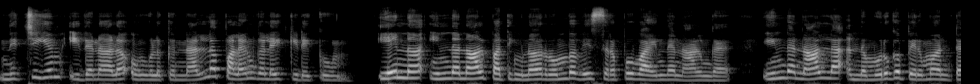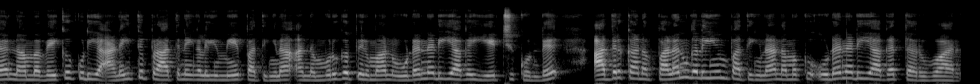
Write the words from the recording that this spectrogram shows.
நிச்சயம் இதனால உங்களுக்கு நல்ல பலன்களை கிடைக்கும். ஏன்னா இந்த நாள் பார்த்தீங்கன்னா ரொம்பவே சிறப்பு வாய்ந்த நாளுங்க. இந்த நாளில் அந்த முருகப்பெருமான்கிட்ட நம்ம வைக்கக்கூடிய அனைத்து பிரார்த்தனைகளையுமே பார்த்திங்கன்னா அந்த முருகப்பெருமான் உடனடியாக ஏற்றுக்கொண்டு அதற்கான பலன்களையும் பார்த்தீங்கன்னா நமக்கு உடனடியாக தருவார்.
